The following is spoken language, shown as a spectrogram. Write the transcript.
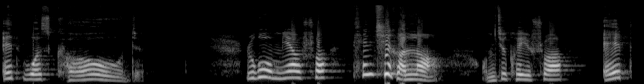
it was cold。如果我们要说天气很冷，我们就可以说 it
